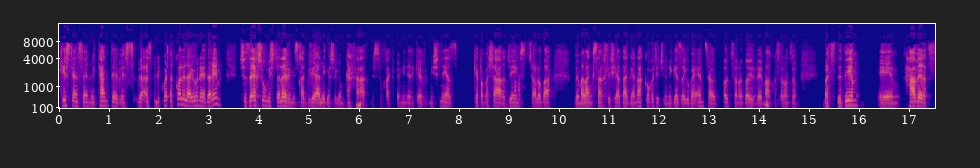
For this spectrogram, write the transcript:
קריסטיאנסן וקנטה ואספליקווטה, כל אלה היו נהדרים, שזה איכשהו משתלב עם משחק גביע הליגה שגם ככה משוחק במין הרכב משני, אז קפה בשער, ג'יימס, צ'לובה ומלנג שר שלישיית ההגנה, קובצ'יץ' וניגז היו באמצע, אודסון אודוי ומרקוס אלונסו בצדדים, הוורץ,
